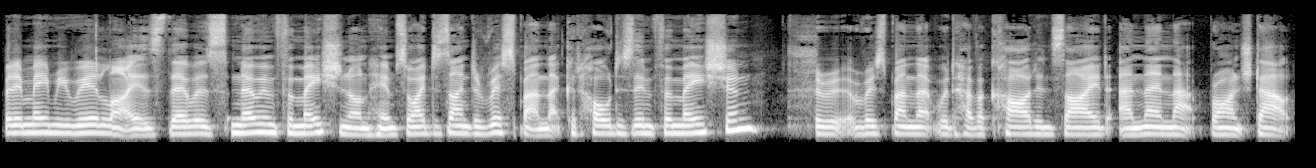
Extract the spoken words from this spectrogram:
But it made me realize there was no information on him. So I designed a wristband that could hold his information a wristband that would have a card inside, and then that branched out.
